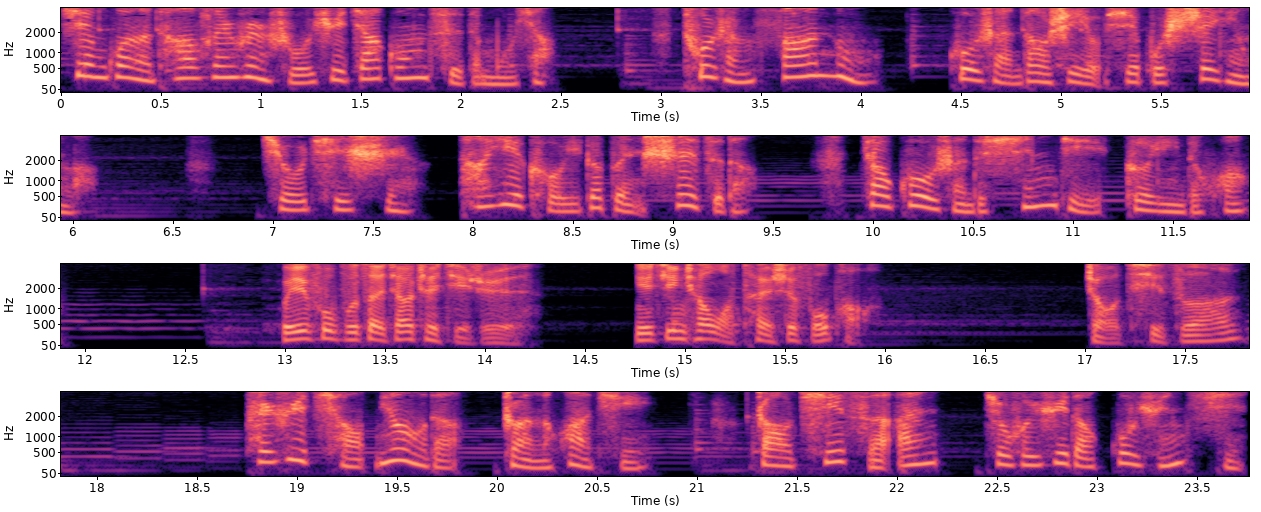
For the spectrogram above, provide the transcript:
见惯了他温润如玉家公子的模样，突然发怒，顾软倒是有些不适应了。尤其是他一口一个本世子的，叫顾软的心底膈应的慌。为夫不在家这几日，你经常往太师府跑，找戚子安。裴玉巧妙的转了话题，找妻子安就会遇到顾云锦。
